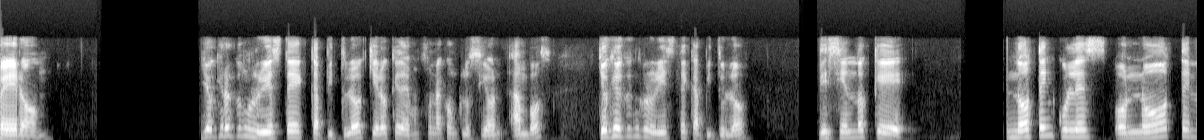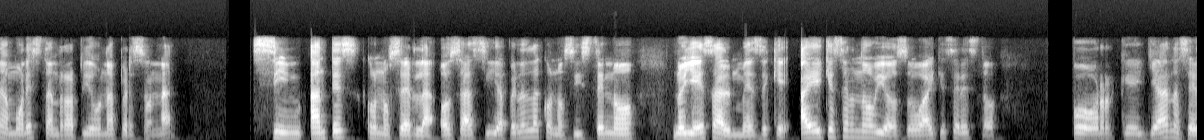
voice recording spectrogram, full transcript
Pero yo quiero concluir este capítulo, quiero que demos una conclusión ambos. Yo quiero concluir este capítulo diciendo que no te encules o no te enamores tan rápido de una persona sin antes conocerla. O sea, si apenas la conociste, no, no llegues al mes de que hay que ser novios o hay que hacer esto, porque ya van a hacer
